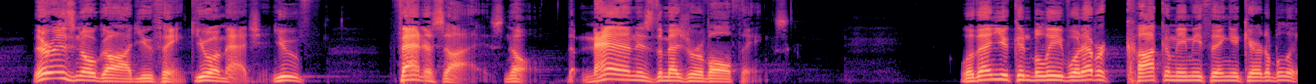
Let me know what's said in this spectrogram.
there is no God, you think, you imagine, you fantasize. No, that man is the measure of all things. Well, then you can believe whatever cockamamie thing you care to believe.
